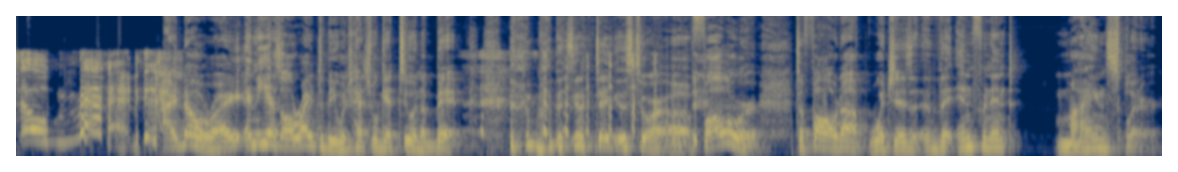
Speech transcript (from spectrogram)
so mad. I know, right? And he has all right to be, which Hetch will get to in a bit. but this is going to take us to our uh, follower to follow it up, which is the Infinite Mind Splitter.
